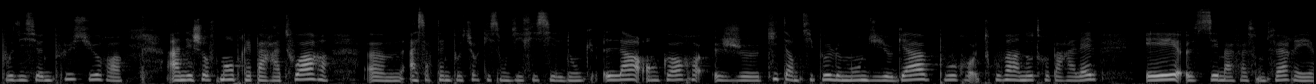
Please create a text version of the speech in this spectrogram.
positionne plus sur euh, un échauffement préparatoire euh, à certaines postures qui sont difficiles. Donc là encore, je quitte un petit peu le monde du yoga pour trouver un autre parallèle et c'est ma façon de faire et,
